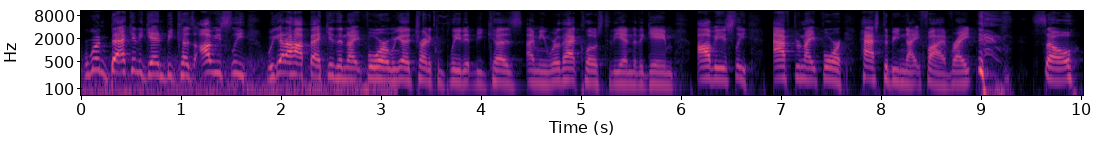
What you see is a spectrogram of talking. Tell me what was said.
we're going back in again because obviously we gotta hop back into Night 4 and we gotta try to complete it because, I mean, we're that close to the end of the game. Obviously, after Night 4 has to be Night 5, right? so...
